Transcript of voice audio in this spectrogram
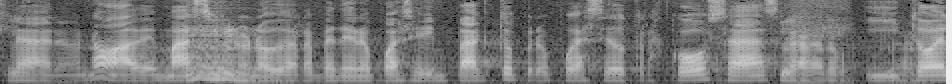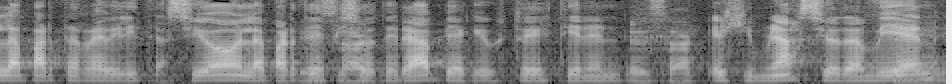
Claro, no, además uno de repente no puede hacer impacto, pero puede hacer otras cosas. Claro. Y toda la parte de rehabilitación, la parte de fisioterapia que ustedes tienen, el gimnasio también,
